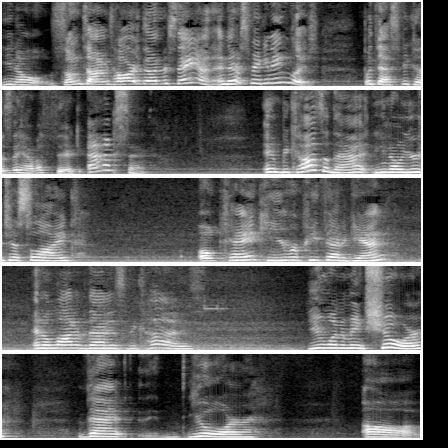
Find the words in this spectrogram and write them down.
you know, sometimes hard to understand, and they're speaking English. But that's because they have a thick accent. And because of that, you know, you're just like, okay, can you repeat that again? And a lot of that is because you want to make sure that your uh,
